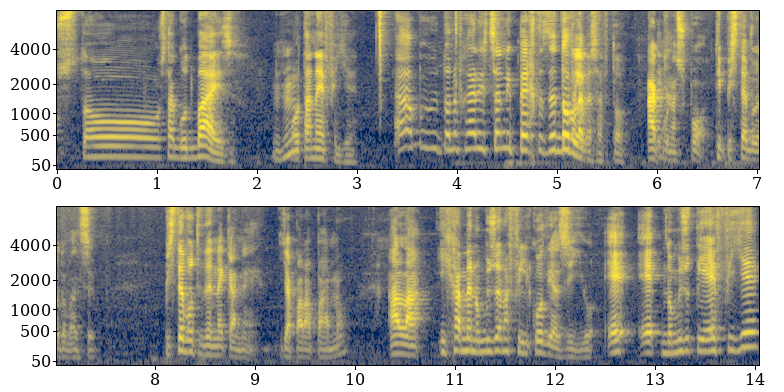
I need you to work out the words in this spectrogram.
στο, στα goodbyes όταν έφυγε. Α, τον ευχαρίστησαν οι παίχτες, δεν το βλέπεις αυτό. Άκου να σου πω τι πιστεύω για τον Βανσίπ. Πιστεύω ότι δεν έκανε για παραπάνω. Αλλά είχαμε νομίζω ένα φιλικό διαζύγιο. Ε, ε, νομίζω ότι έφυγε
